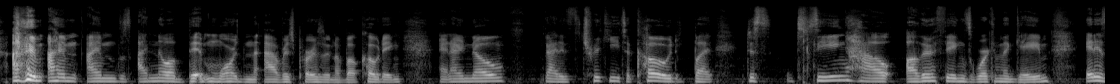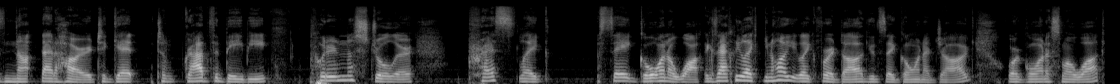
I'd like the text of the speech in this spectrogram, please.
I'm, I'm, I'm. I know a bit more than the average person about coding, and I know that it's tricky to code, but just seeing how other things work in the game, it is not that hard to get to grab the baby, put it in a stroller, press like say go on a walk. Exactly like you know how you like for a dog you'd say go on a jog or go on a small walk?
